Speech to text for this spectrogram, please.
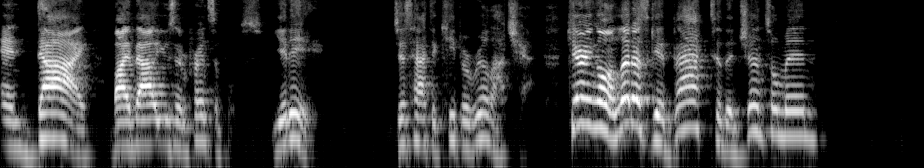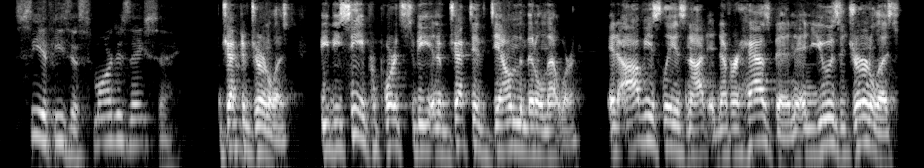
and die by values and principles. You dig? Just had to keep it real out here. Carrying on, let us get back to the gentleman, see if he's as smart as they say. objective journalist. BBC purports to be an objective down the middle network. It obviously is not. It never has been. And you, as a journalist,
